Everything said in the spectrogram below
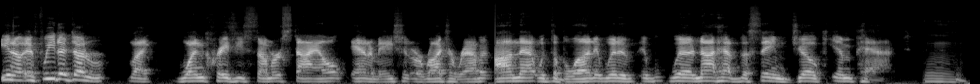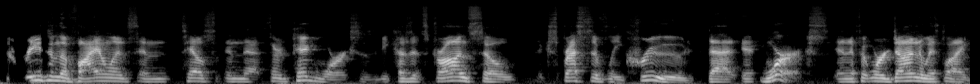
You know, if we'd have done like one crazy summer style animation or Roger Rabbit on that with the blood, it would have it would have not have the same joke impact. Mm. The reason the violence in Tales in that third pig works is because it's drawn so expressively crude that it works. And if it were done with like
